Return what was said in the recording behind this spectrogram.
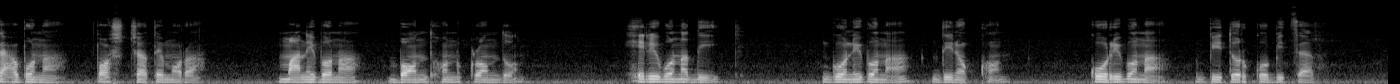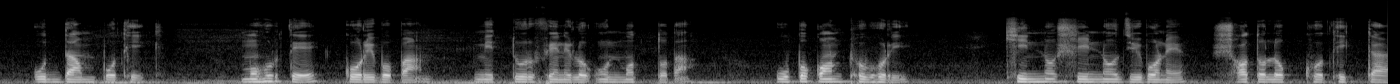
চাব না পশ্চাতে মোরা, মানিব না বন্ধন ক্রন্দন, হেরিব না দিক, গণিব না দিনক্ষণ, করিব না বিতর্ক বিচার, উদ্দাম পথিক, মুহূর্তে করিব পান, মৃত্যুর ফেনিল উন্মত্ততা, উপকণ্ঠ ভরি, ক্ষীণ শীর্ণ জীবনে শত লক্ষ ধিক্কার,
